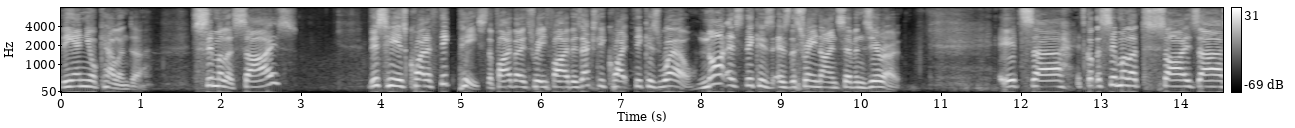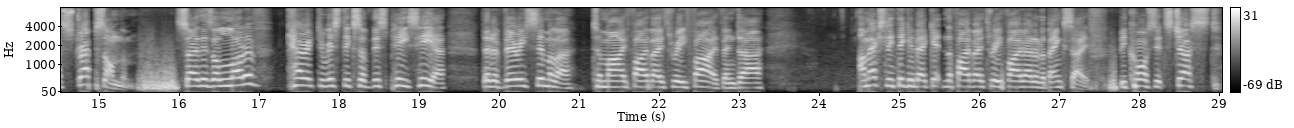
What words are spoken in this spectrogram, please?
the annual calendar. Similar size. This here is quite a thick piece. The 5035 is actually quite thick as well. Not as thick as, as the 3970. It's uh, it's got the similar size uh, straps on them. So there's a lot of characteristics of this piece here that are very similar to my 5035 and uh, I'm actually thinking about getting the 5035 out of the bank safe because it's just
